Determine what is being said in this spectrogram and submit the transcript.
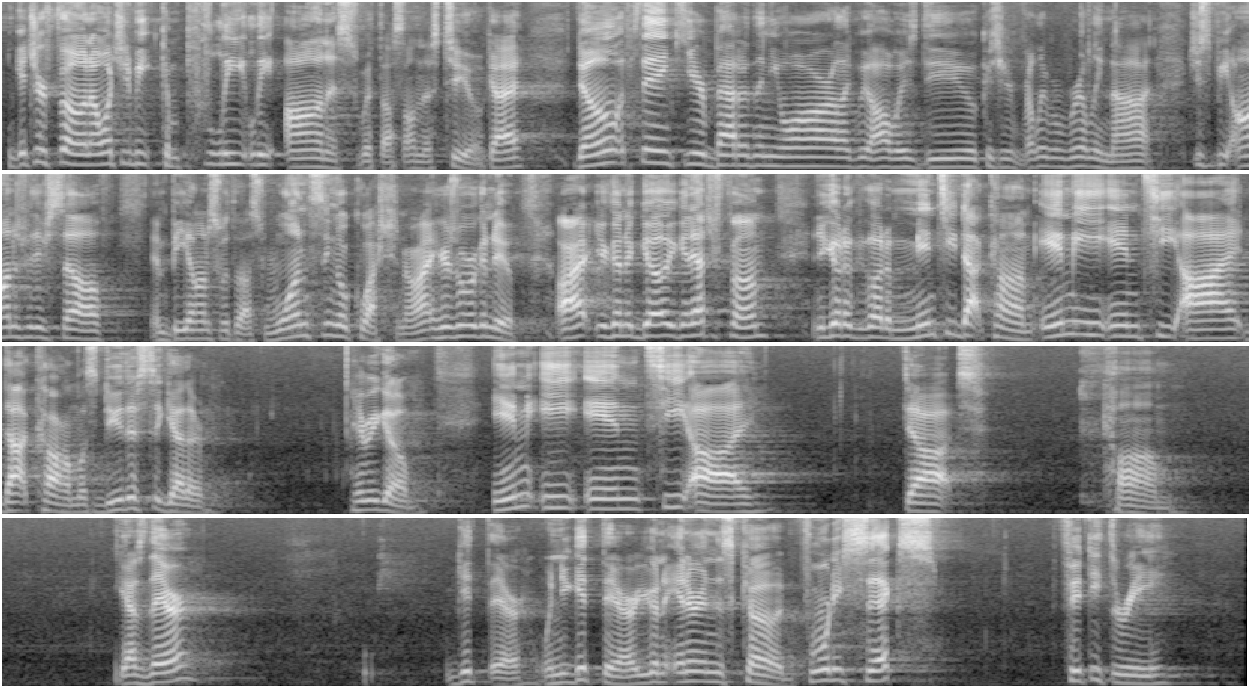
Get your phone. I want you to be completely honest with us on this too, okay? Don't think you're better than you are like we always do, because you're really, really not. Just be honest with yourself and be honest with us. One single question, all right? Here's what we're gonna do. All right, you're gonna go, you're gonna have your phone, and you're gonna go to menti.com, M E N T I.com. Let's do this together. Here we go. M E N T I dot com. You guys there? Get there, when you get there, you're going to enter in this code 46 53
